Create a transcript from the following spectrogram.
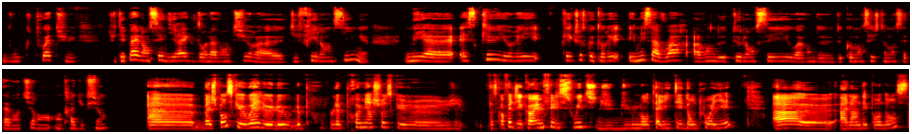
donc toi tu tu t'es pas lancé direct dans l'aventure euh, du freelancing, mais euh, est-ce qu'il y aurait quelque chose que tu aurais aimé savoir avant de te lancer ou avant de, commencer justement cette aventure en, traduction? Euh, bah, je pense que ouais, le, le, le, première chose que je, parce qu'en fait j'ai quand même fait le switch du, du mentalité d'employé à euh, à l'indépendance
